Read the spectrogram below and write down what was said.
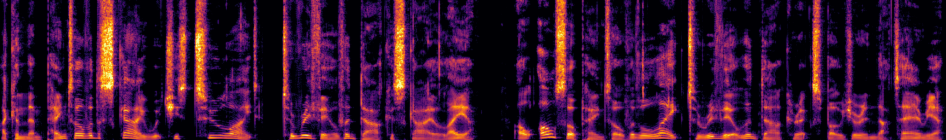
I can then paint over the sky which is too light to reveal the darker sky layer. I'll also paint over the lake to reveal the darker exposure in that area.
